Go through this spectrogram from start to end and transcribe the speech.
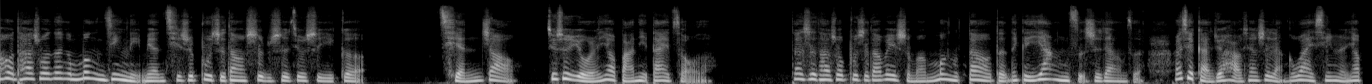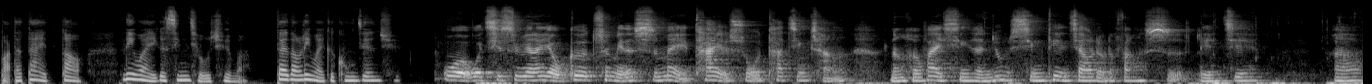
后他说，那个梦境里面其实不知道是不是就是一个前兆，就是有人要把你带走了。但是他说不知道为什么梦到的那个样子是这样子，而且感觉好像是两个外星人要把他带到另外一个星球去嘛，带到另外一个空间去。我我其实原来有个催眠的师妹，她也说她经常能和外星人用心电交流的方式连接。啊，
